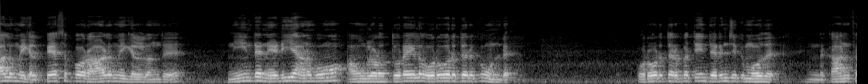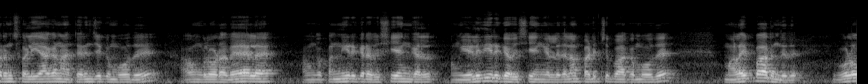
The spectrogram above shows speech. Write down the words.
ஆளுமைகள் பேச போகிற ஆளுமைகள் வந்து நீண்ட நெடிய அனுபவம் அவங்களோட துறையில் ஒரு ஒருத்தருக்கும் உண்டு. ஒரு ஒருத்தரை பற்றியும் தெரிஞ்சுக்கும் போது இந்த கான்ஃபரன்ஸ் வழியாக நான் தெரிஞ்சுக்கும் போது அவங்களோட வேலை அவங்க பண்ணியிருக்கிற விஷயங்கள் அவங்க எழுதியிருக்க விஷயங்கள் இதெல்லாம் படித்து பார்க்கும்போது மலைப்பாக இருந்தது. இவ்வளோ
